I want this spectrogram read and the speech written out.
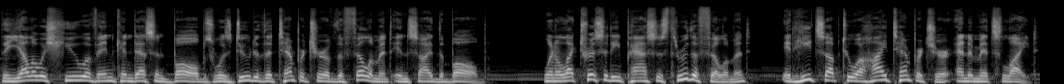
The yellowish hue of incandescent bulbs was due to the temperature of the filament inside the bulb. When electricity passes through the filament, it heats up to a high temperature and emits light.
